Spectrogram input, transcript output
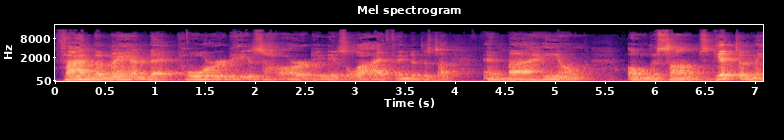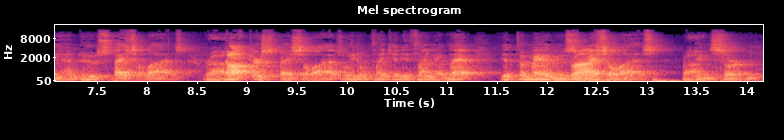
find a man that poured his heart and his life into the Psalms and buy him on the Psalms. Get the men who specialize. Right. Doctors specialize. We don't think anything of that. Get the man who Right. specialized Right. in certain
